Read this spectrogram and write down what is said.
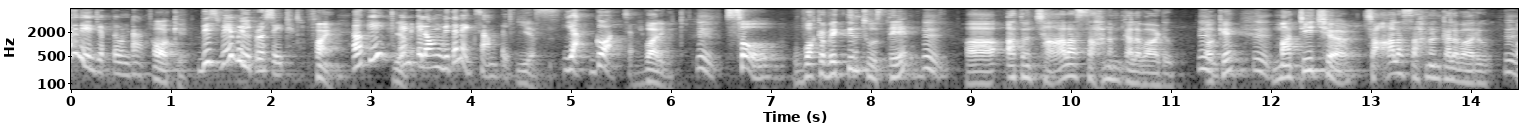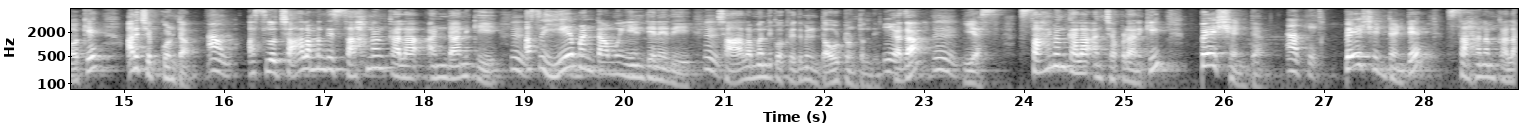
అది నేను చెప్తూ ఉంటాను. Okay this way will proceed fine okay. And along with an example yeah got sir very good so ఒక వ్యక్తిని చూస్తే అతను చాలా సహనం కలవాడు ఓకే? మా టీచర్ చాలా సహనం కలవారు ఓకే? అని చెప్పుకుంటాం. అసలు చాలా మంది సహనం కల అనడానికి అసలు ఏమంటాము ఏంటి అనేది చాలా మందికి ఒక విధమైన డౌట్ ఉంటుంది. కదా? ఎస్ సహనం కల అని చెప్పడానికి పేషెంట్ పేషెంట్ అంటే సహనం కళ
